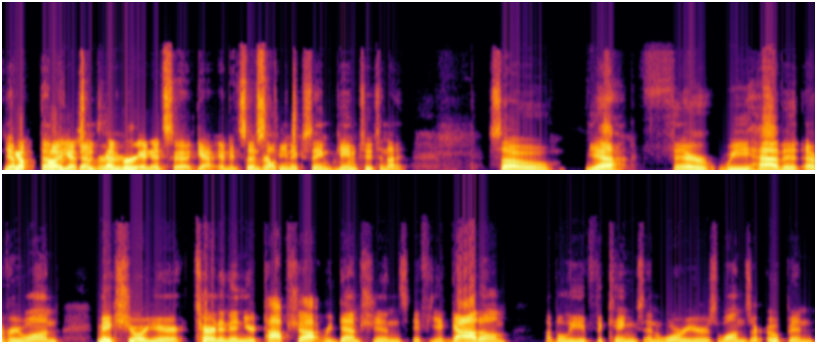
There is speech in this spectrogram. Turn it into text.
Yep. Yep. Denver, uh, yeah. Denver, so it's Denver and it's uh yeah, and it's uh, Denver uh, Phoenix same game mm-hmm. two tonight. So yeah, there we have it, everyone. Make sure you're turning in your top shot redemptions if you got them. I believe the Kings and Warriors ones are open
